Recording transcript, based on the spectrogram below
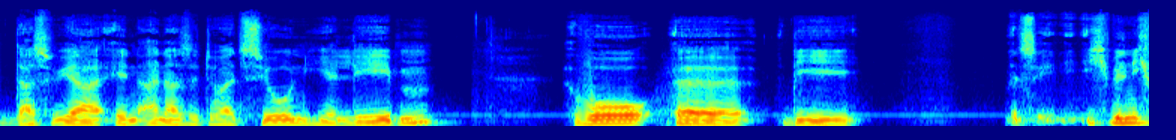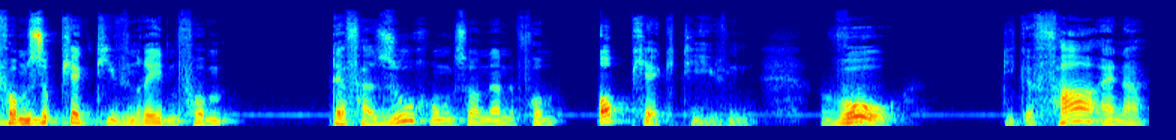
dass wir in einer Situation hier leben, wo äh, die, ich will nicht vom Subjektiven reden, vom der Versuchung, sondern vom Objektiven, wo die Gefahr einer,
